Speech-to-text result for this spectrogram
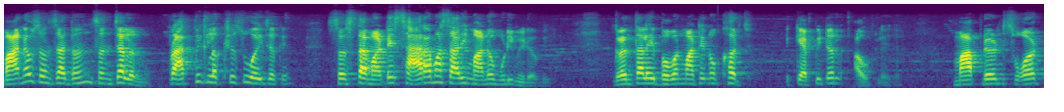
માનવ સંસાધન સંચાલનનું પ્રાથમિક લક્ષ્ય શું હોઈ શકે? સંસ્થા માટે સારામાં સારી માનવ મૂડી મેળવવી. ગ્રંથાલય ભવન માટેનો ખર્ચ એ કેપિટલ આઉટલે છે. માપદંડ સ્વટ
